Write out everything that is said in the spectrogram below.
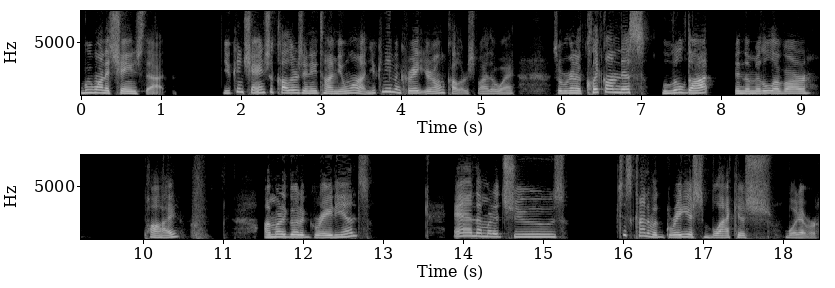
we want to change that. You can change the colors anytime you want. You can even create your own colors, by the way. So we're going to click on this little dot in the middle of our pie. I'm going to go to gradient and I'm going to choose just kind of a grayish, blackish, whatever.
